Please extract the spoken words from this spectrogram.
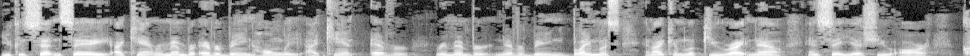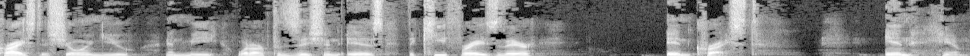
You can sit and say, I can't remember ever being holy. I can't ever remember never being blameless. And I can look you right now and say, Yes, you are. Christ is showing you and me what our position is. The key phrase there in Christ. In Him.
